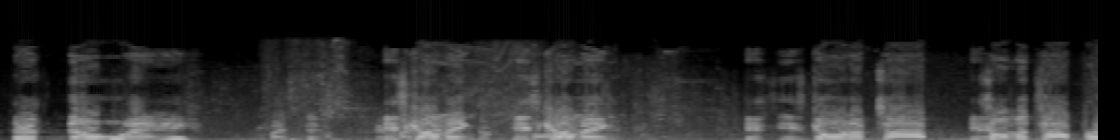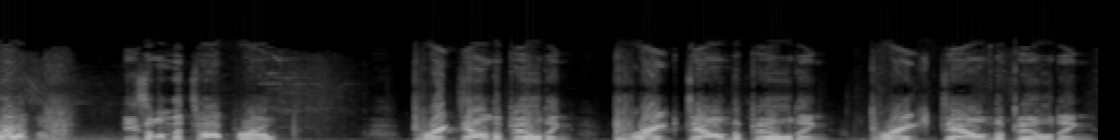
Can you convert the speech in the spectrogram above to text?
There's no way. Have, He's coming! He's coming! He's, he's going up top! He's on the top rope! He's on the top rope! Break down the building! Break down the building! Break down the building!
